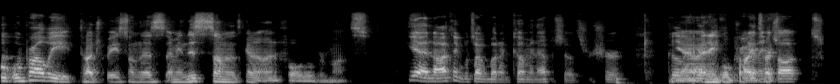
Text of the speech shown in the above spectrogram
we'll probably touch base on this. I mean, this is something that's going to unfold over months. Yeah, no, I think we'll talk about it in coming episodes for sure. Kobe, yeah, I think we'll probably touch thoughts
